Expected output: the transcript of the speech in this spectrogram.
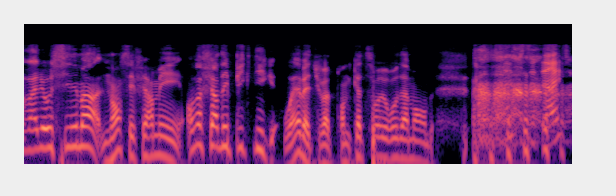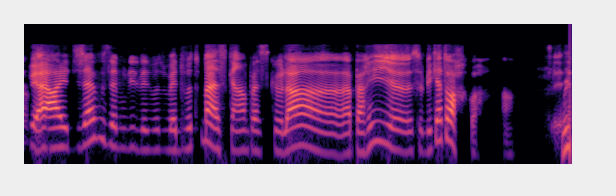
on va aller au cinéma. Non, c'est fermé. On va faire des pique-niques. Ouais, bah tu vas te prendre 400 euros d'amende. Ouais, alors, déjà, vous avez oublié de mettre votre, masque, hein, parce que là, euh, à Paris, euh, c'est obligatoire, quoi. Hein.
